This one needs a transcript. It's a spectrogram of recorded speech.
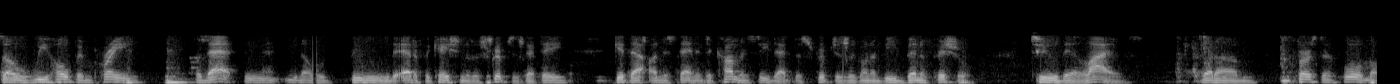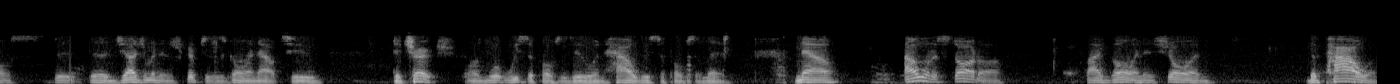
So we hope and pray for that through you know through the edification of the scriptures that they get that understanding to come and see that the scriptures are going to be beneficial to their lives. But um, first and foremost, the, the judgment in the scriptures is going out to the church on what we're supposed to do and how we're supposed to live. Now, I want to start off by going and showing the power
